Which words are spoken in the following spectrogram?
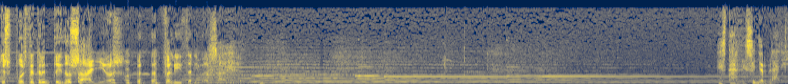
después de 32 años. Feliz aniversario. Es tarde, señor Brady.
